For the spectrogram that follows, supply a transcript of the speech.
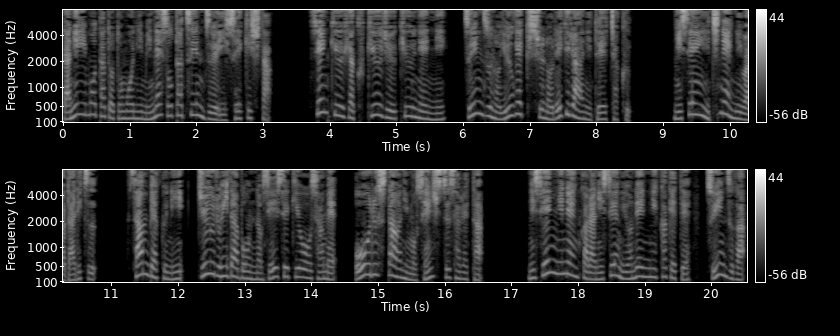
ダニー・モタと共にミネソタツインズへ移籍した。1999年にツインズの遊撃手のレギュラーに定着。2001年には打率302、10塁打本の成績を収め、オールスターにも選出された。2002年から2004年にかけて、ツインズが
